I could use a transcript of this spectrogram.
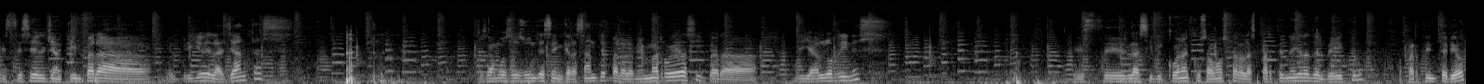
Este es el llantín para el brillo de las llantas. Es un desengrasante para las mismas ruedas y para brillar los rines. Esta es la silicona que usamos para las partes negras del vehículo, la parte interior.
